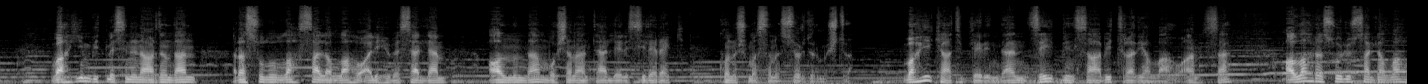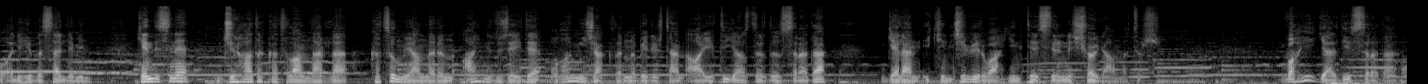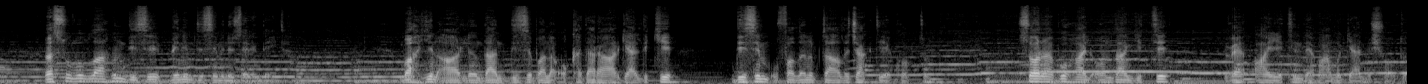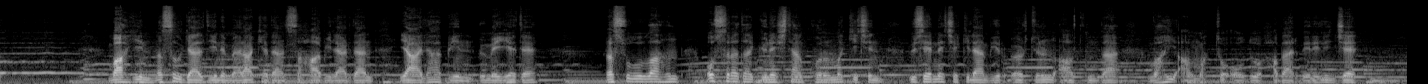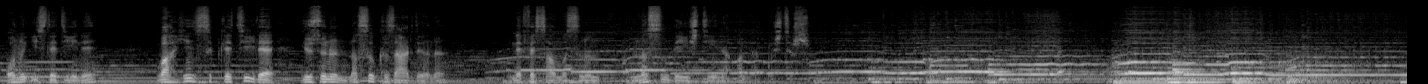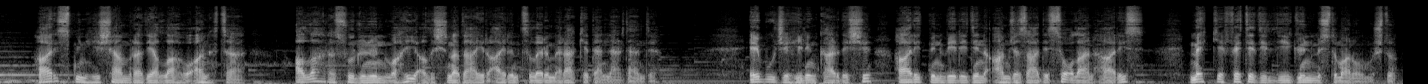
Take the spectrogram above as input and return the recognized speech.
vahyin bitmesinin ardından Resulullah sallallahu aleyhi ve sellem alnından boşanan terleri silerek konuşmasını sürdürmüştü. Vahiy katiplerinden Zeyd bin Sabit radıyallahu anh ise Allah Resulü sallallahu aleyhi ve sellemin kendisine cihada katılanlarla katılmayanların aynı düzeyde olamayacaklarını belirten ayeti yazdırdığı sırada gelen ikinci bir vahyin tesirini şöyle anlatır. Vahiy geldiği sırada Resulullah'ın dizi benim dizimin üzerindeydi. Vahyin ağırlığından dizi bana o kadar ağır geldi ki dizim ufalanıp dağılacak diye korktum. Sonra bu hal ondan gitti ve ayetin devamı gelmiş oldu. Vahyin nasıl geldiğini merak eden sahabilerden Yala bin Ümeyye de Resulullah'ın o sırada güneşten korunmak için üzerine çekilen bir örtünün altında vahiy almakta olduğu haber verilince onu izlediğini, vahyin sıkletiyle yüzünün nasıl kızardığını, nefes almasının nasıl değiştiğini anlatmıştır. Haris bin Hişam radıyallahu anh da Allah Resulü'nün vahiy alışına dair ayrıntıları merak edenlerdendi. Ebu Cehil'in kardeşi Halid bin Velid'in amcazadesi olan Haris, Mekke fethedildiği gün Müslüman olmuştu.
